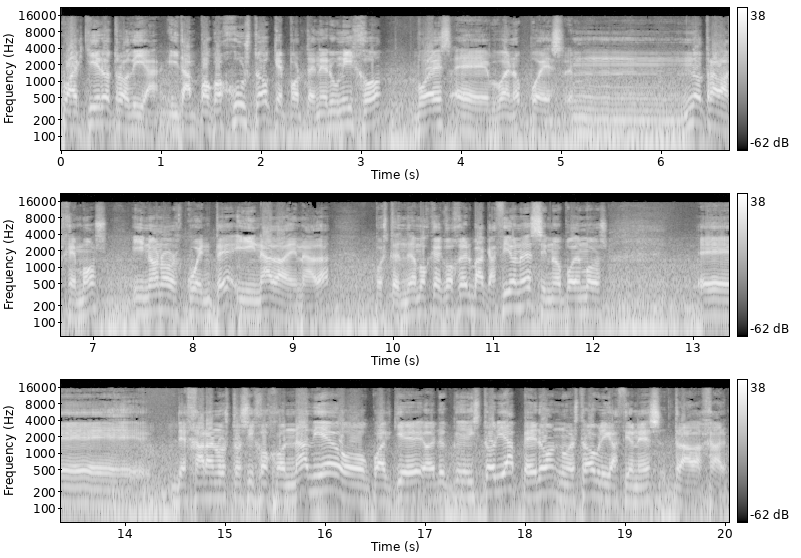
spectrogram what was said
cualquier otro día. Y tampoco es justo que por tener un hijo, pues, eh, bueno, pues mm, no trabajemos y no nos cuente y nada de nada. Pues tendremos que coger vacaciones si no podemos eh, dejar a nuestros hijos con nadie o cualquier historia, pero nuestra obligación es trabajar.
